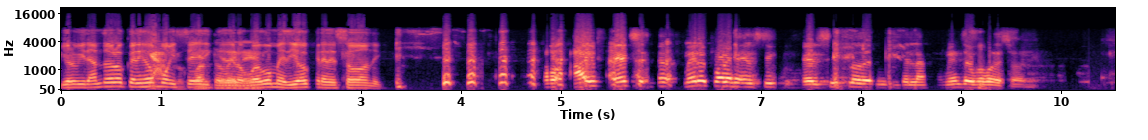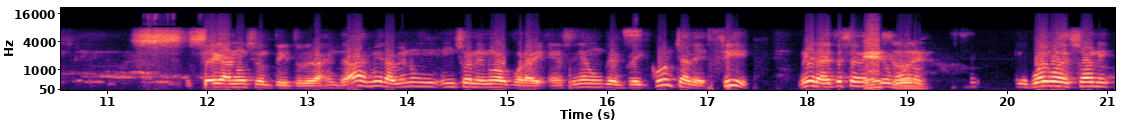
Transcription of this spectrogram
y olvidando lo que dijo Moisés que de los juegos mediocres de Sonic. mira cuál es el ciclo, el ciclo del, lanzamiento del juego de Sonic. Sega anuncia un título y la gente, ay, mira, viene un, un Sonic nuevo por ahí, enseñan un gameplay, escúchale, sí, Mira, este se ve bueno. El juego de Sony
